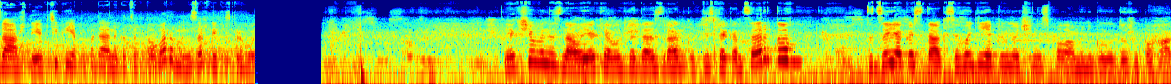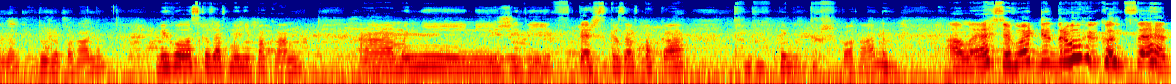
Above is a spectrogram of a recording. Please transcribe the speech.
завжди, як тільки я попадаю на концерт товару, в мене завжди якісь пригоди. Якщо ви не знали, як я виглядаю зранку після концерту, то це якось так. Сьогодні я півночі не спала, мені було дуже погано, дуже погано. Мій голос сказав мені пока. А мені мій живіт теж сказав пока. Тому мені дуже погано. Але сьогодні другий концерт.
